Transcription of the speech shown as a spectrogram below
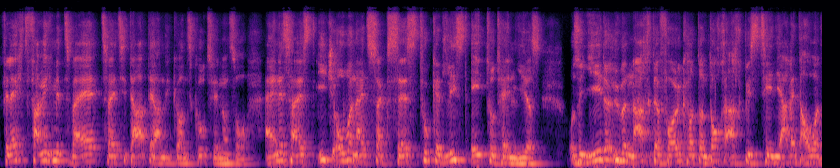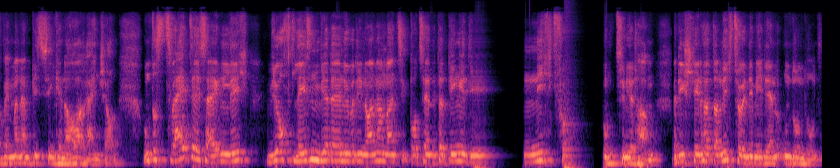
vielleicht fange ich mit zwei, zwei Zitate an, die ganz gut sind und so. Eines heißt, each overnight success took at least eight to ten years. Also jeder über Nacht Erfolg hat dann doch acht bis zehn Jahre dauert, wenn man ein bisschen genauer reinschaut. Und das zweite ist eigentlich, wie oft lesen wir denn über die 99 Prozent der Dinge, die nicht funktioniert haben. Die stehen halt dann nicht so in den Medien und, und, und.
